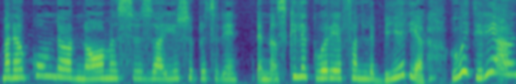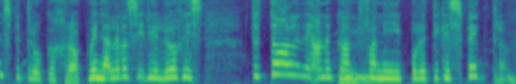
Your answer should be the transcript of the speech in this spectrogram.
Maar dan kom daar name soos Zaire se president en dan skielik hoor jy van Liberia. Hoe het hierdie ouens betrokke geraak? Ek meen hulle was ideologies totaal aan die ander kant hmm. van die politieke spektrum.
